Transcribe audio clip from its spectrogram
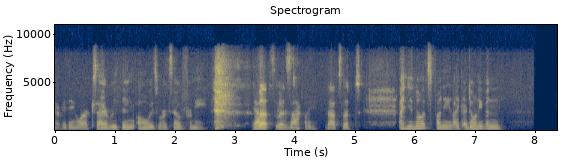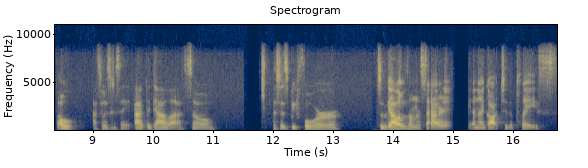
Everything works out. everything always works out for me yeah. that's what exactly. that's what and you know it's funny like i don't even oh that's what i was going to say at the gala so this is before so the gala was on the saturday and i got to the place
